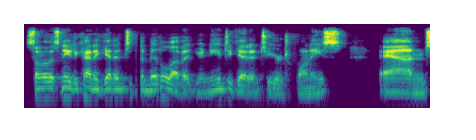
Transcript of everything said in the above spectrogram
Some of us need to kind of get into the middle of it. You need to get into your 20s and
